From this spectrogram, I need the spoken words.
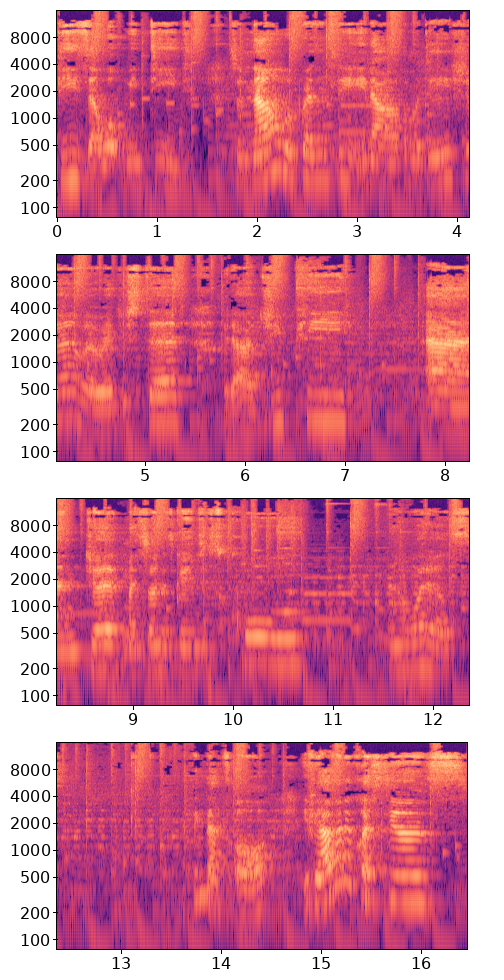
these are what we did. So now we're presently in our accommodation, we're registered with our GP and Jed, my son is going to school and what else? I think that's all. If you have any questions,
